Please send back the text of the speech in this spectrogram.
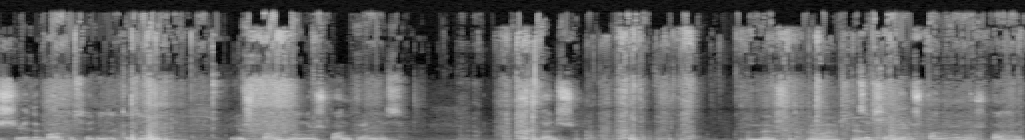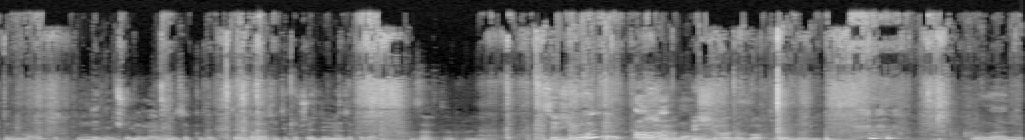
Ще добавку сьогодні заказала. Люшпан, нам Люшпан приніс. Дальше. Далі відкриваємо Це ще. все для Люшпана, нам Люшпана, ви розумієте? Ні- Нічого для мене не заказав. Ти знала, що ти хочеш щось для мене заказати? Завтра прийде. Серйозно? А, Пищева- да. Пищева добавка одна. Ну ладно.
